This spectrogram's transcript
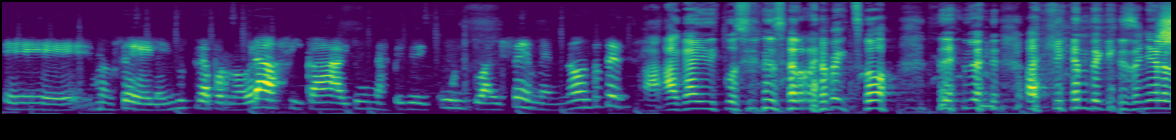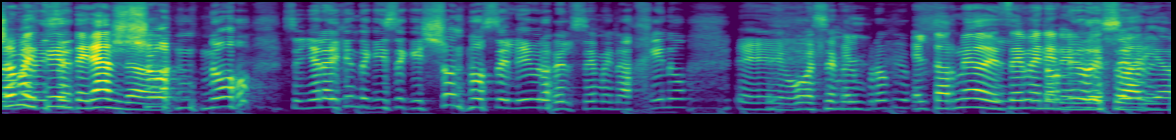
eh, no sé, la industria pornográfica, hay toda una especie de culto al semen, ¿no? Entonces... Acá hay discusiones al respecto. hay gente que señala yo me estoy enterando. Yo no. Señala, hay gente que dice que yo no celebro el semen ajeno eh, o el semen propio. El torneo de semen en el vestuario.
